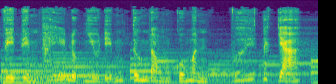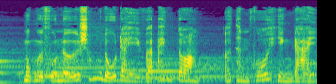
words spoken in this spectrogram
vì tìm thấy được nhiều điểm tương đồng của mình với tác giả, một người phụ nữ sống đủ đầy và an toàn ở thành phố hiện đại.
